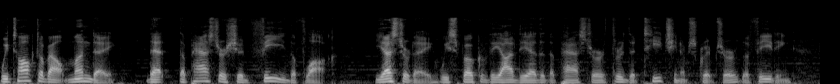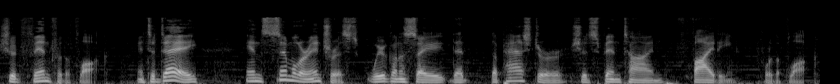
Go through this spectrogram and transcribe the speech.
We talked about Monday that the pastor should feed the flock. Yesterday we spoke of the idea that the pastor, through the teaching of Scripture, the feeding, should fend for the flock. And today, in similar interest, we're going to say that the pastor should spend time fighting for the flock.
